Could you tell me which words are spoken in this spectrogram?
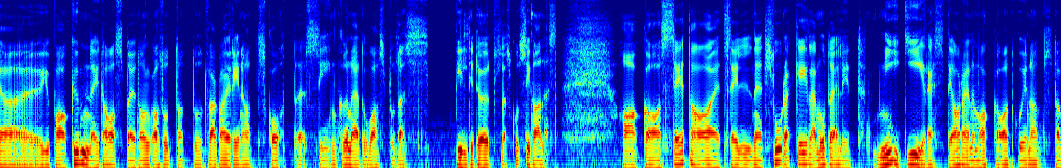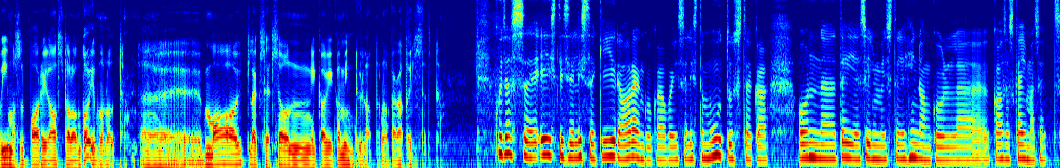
äh, juba kümneid aastaid on kasutatud väga erinevates kohtades, siin kõnetuvastuses, pilditöötluses, kus iganes aga seda, et sel-, need suured keelemudelid nii kiiresti arenema hakkavad, kui nad seda viimasel paaril aastal on toimunud, äh, ma ütleks, et see on ikkagi ka mind üllatanud väga tõsiselt kuidas Eesti sellise kiire arenguga või selliste muutustega on teie silmis, teie hinnangul äh, kaasas käimas, et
